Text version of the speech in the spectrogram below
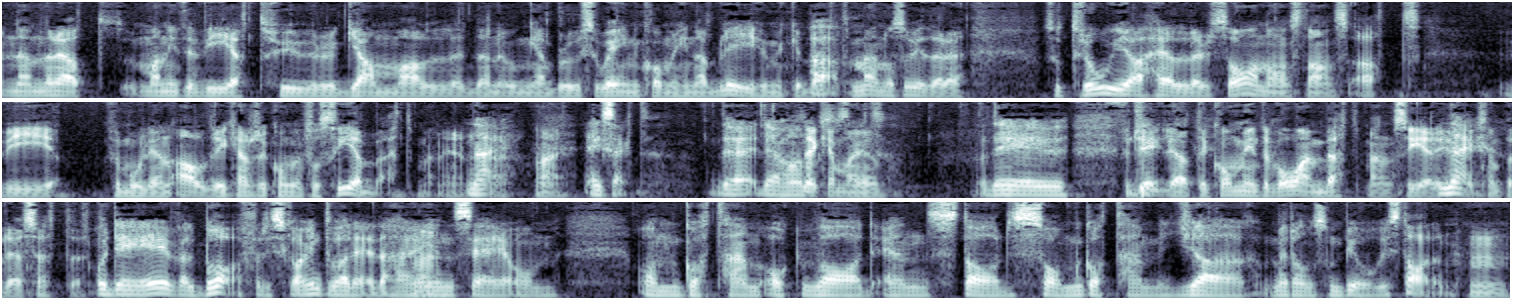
nämner det att man inte vet hur gammal den unga Bruce Wayne kommer hinna bli, hur mycket Ja. Batman och så vidare. Så tror jag Heller sa någonstans att vi förmodligen aldrig kanske kommer få se Batman i den Nej. här. Nej. Exakt. Det, det har han Det kan man ju det är ju, förtydliga att det kommer inte vara en Batman-serie liksom på det sättet. och det är väl bra för det ska inte vara det. Det här är Nej. en serie om, om Gotham och vad en stad som Gotham gör med de som bor i staden. Mm.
